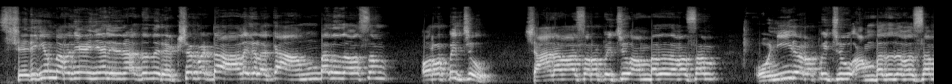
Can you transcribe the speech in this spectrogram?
ശരിക്കും പറഞ്ഞു കഴിഞ്ഞാൽ ഇതിനകത്തുനിന്ന് രക്ഷപ്പെട്ട ആളുകളൊക്കെ അമ്പത് ദിവസം ഉറപ്പിച്ചു. ഷാനവാസ് ഉറപ്പിച്ചു അമ്പത് ദിവസം. ഒനീൽ ഉറപ്പിച്ചു അമ്പത് ദിവസം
